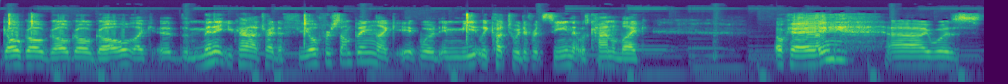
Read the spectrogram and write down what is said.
go go go go go. Like uh, the minute you kind of tried to feel for something, like it would immediately cut to a different scene that was kind of like, okay, uh, I was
